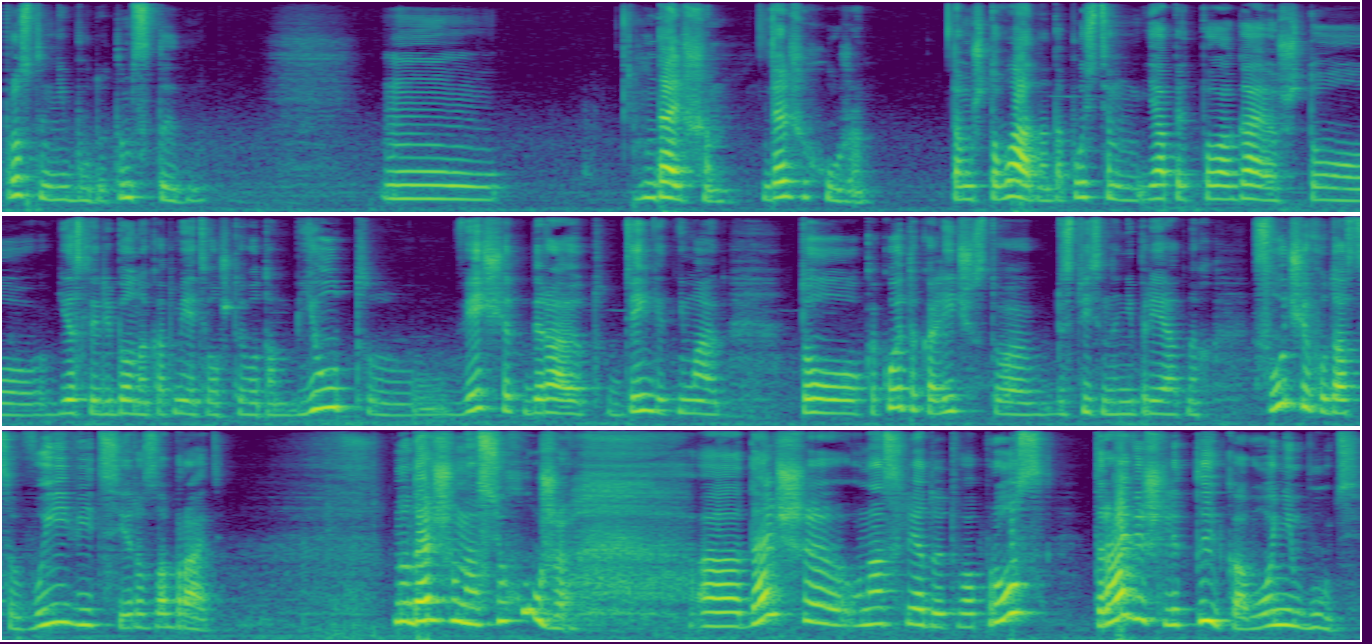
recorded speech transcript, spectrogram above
просто не будут, им стыдно. Дальше, дальше хуже. Потому что, ладно, допустим, я предполагаю, что если ребенок отметил, что его там бьют, вещи отбирают, деньги отнимают, то какое-то количество действительно неприятных случаев удастся выявить и разобрать. Но дальше у нас все хуже. А дальше у нас следует вопрос, травишь ли ты кого-нибудь?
